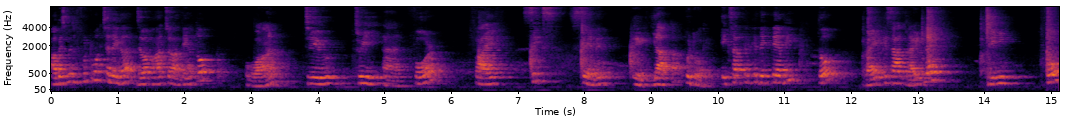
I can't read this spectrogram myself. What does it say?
अब इसमें जो फुटवर्क चलेगा, जब आप हाथ चलाते हैं तो one two three and four five six seven eight ये आपका फुटवर्क है। एक साथ करके देखते हैं अभी। तो राइट के साथ right leg three four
